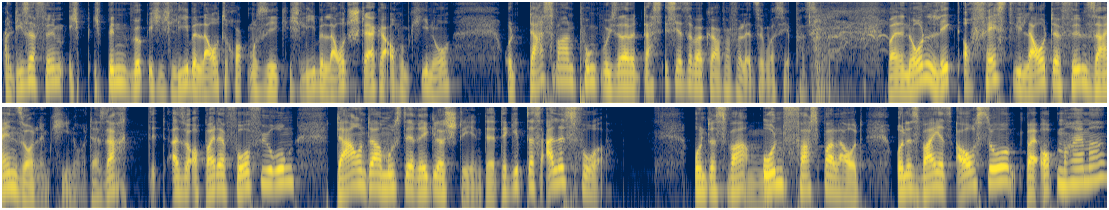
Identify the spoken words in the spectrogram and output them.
Und dieser Film, ich, ich bin wirklich, ich liebe laute Rockmusik, ich liebe Lautstärke auch im Kino. Und das war ein Punkt, wo ich sage, das ist jetzt aber Körperverletzung, was hier passiert. Weil Nolan legt auch fest, wie laut der Film sein soll im Kino. Der sagt, also auch bei der Vorführung, da und da muss der Regler stehen. Der, der gibt das alles vor. Und das war unfassbar laut. Und es war jetzt auch so bei Oppenheimer,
